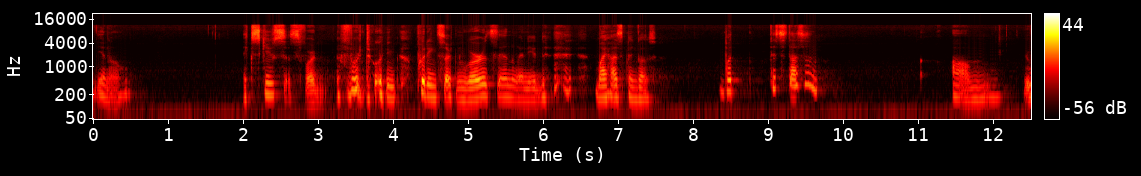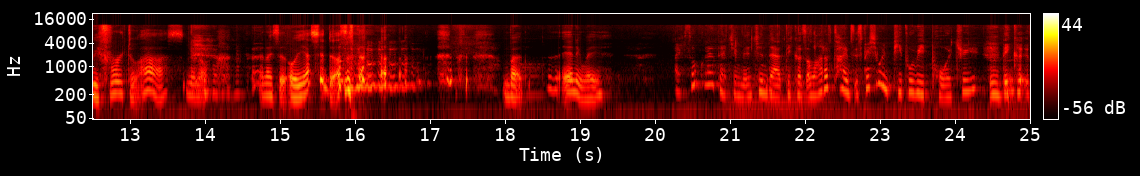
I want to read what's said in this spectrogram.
you know, excuses for for doing putting certain words in when you my husband goes but this doesn't um, refer to us, you know. and I said, oh, yes, it does. but anyway. I'm so glad that you mentioned that because a lot of times, especially when people read poetry, mm-hmm. they could,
